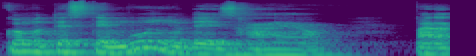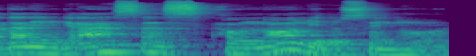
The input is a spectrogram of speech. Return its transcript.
como testemunho de Israel, para darem graças ao nome do Senhor.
